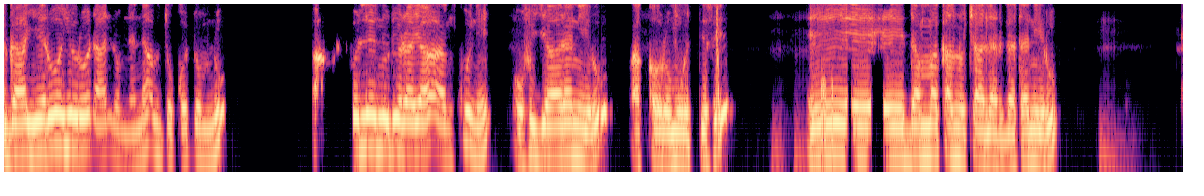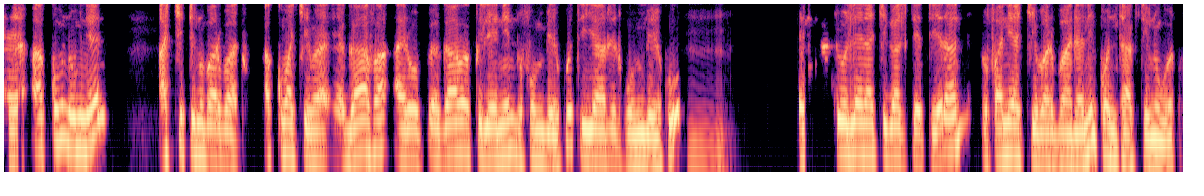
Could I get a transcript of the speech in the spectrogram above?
egaa yeroo yeroodhaan dhumne namni tokko dhumnu. Ijoolleen nu dura yaa'an kuni of ijaaraniiru akka Oromoottis. Dammaqas nu caala argataniiru. Akkuma dhumneen achitti nu barbaadu. Akkuma achi gaafa gaafa pileeniin dhufu hin beeku xiyyaarri dhufu hin beeku. Ijoolleen achi galteettiidhaan dhufanii achi barbaadanii kontaaktii nu godhu.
